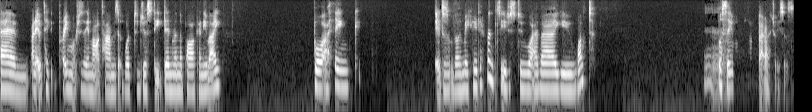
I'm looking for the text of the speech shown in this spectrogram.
Um, and it would take pretty much the same amount of time as it would to just eat dinner in the park anyway. But I think it doesn't really make any difference. You just do whatever you want. But City Walk have better choices.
